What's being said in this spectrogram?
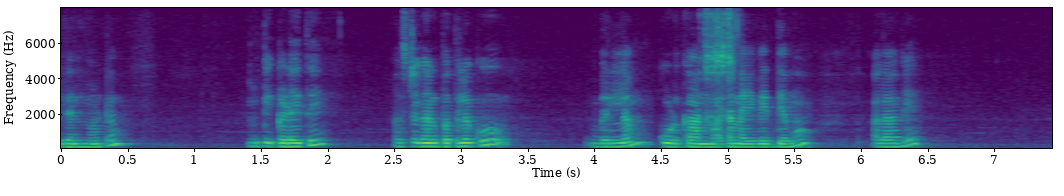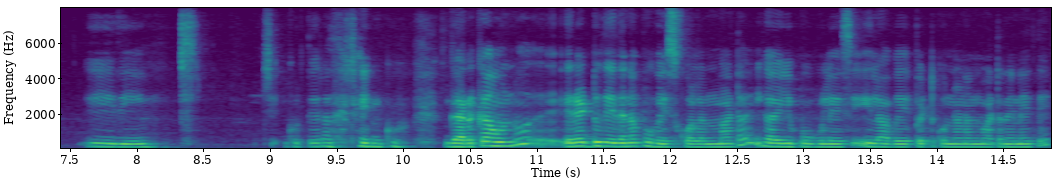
ఇదనమాట ఇంక ఇక్కడైతే అష్టగణపతులకు బెల్లం కుడక అనమాట నైవేద్యము. అలాగే ఇది చి- గుర్తురాదంటే గరక ఉన్ను ఎరెడ్డుది ఏదైనా పువ్వు వేసుకోవాలన్నమాట. ఇక ఈ పువ్వులు వేసి ఇలా పెట్టుకున్నాను అనమాట నేనైతే.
